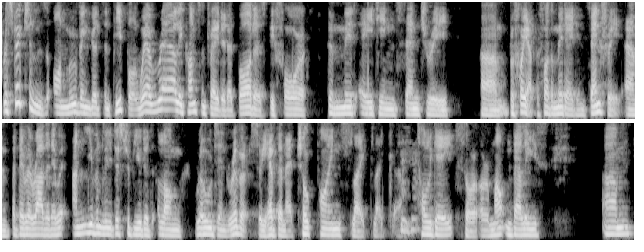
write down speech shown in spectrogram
restrictions on moving goods and people were rarely concentrated at borders before the mid 18th century um, before yeah before the mid 18th century. Um, but they were rather they were unevenly distributed along roads and rivers. So you have them at choke points like like um, mm-hmm. toll gates or, or mountain valleys. Um,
